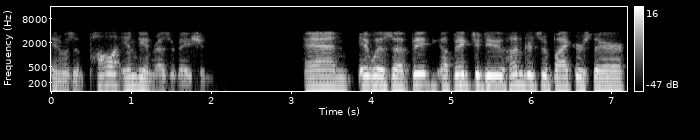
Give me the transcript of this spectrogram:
and it was a Pala Indian Reservation. And it was a big, a big to do, hundreds of bikers there.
